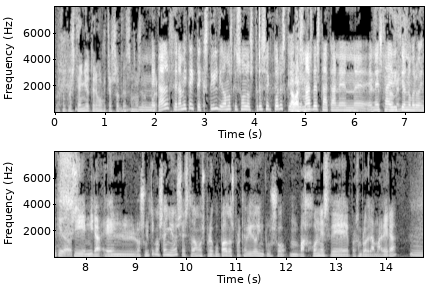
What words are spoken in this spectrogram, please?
Por ejemplo, este año tenemos muchos artesanos del Metal, cerámica y textil, digamos que son los tres sectores que, más destacan en, eh, en esta edición número 22. Sí, mira, en los últimos años estábamos preocupados porque ha habido incluso bajones de, por ejemplo, de la madera, mm.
